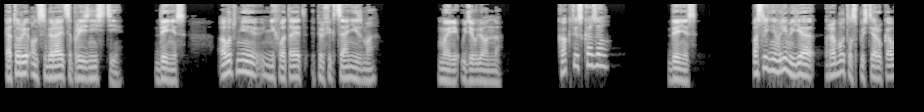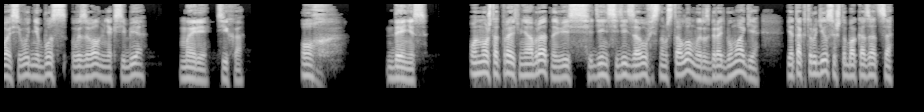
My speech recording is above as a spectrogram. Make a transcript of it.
которые он собирается произнести. Деннис. А вот мне не хватает перфекционизма. Мэри удивленно. Как ты сказал? Деннис. Последнее время я работал спустя рукава, сегодня босс вызывал меня к себе. Мэри, тихо. Ох. Деннис. Он может отправить меня обратно, весь день сидеть за офисным столом и разбирать бумаги. Я так трудился, чтобы оказаться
